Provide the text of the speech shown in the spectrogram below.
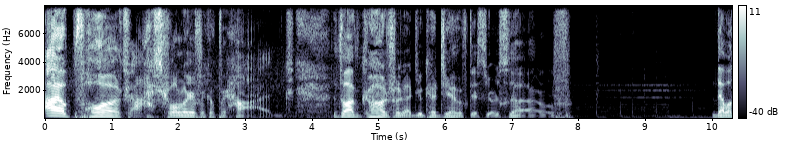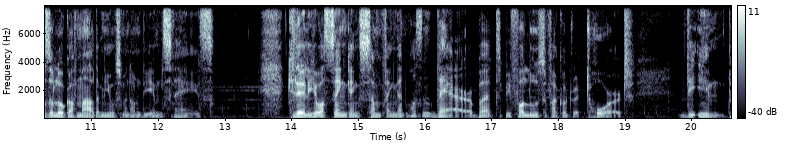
I apologize for leaving you behind, though I'm confident you can deal with this yourself. There was a look of mild amusement on the imp's face. Clearly he was thinking something that wasn't there, but before Lucifer could retort, the imp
